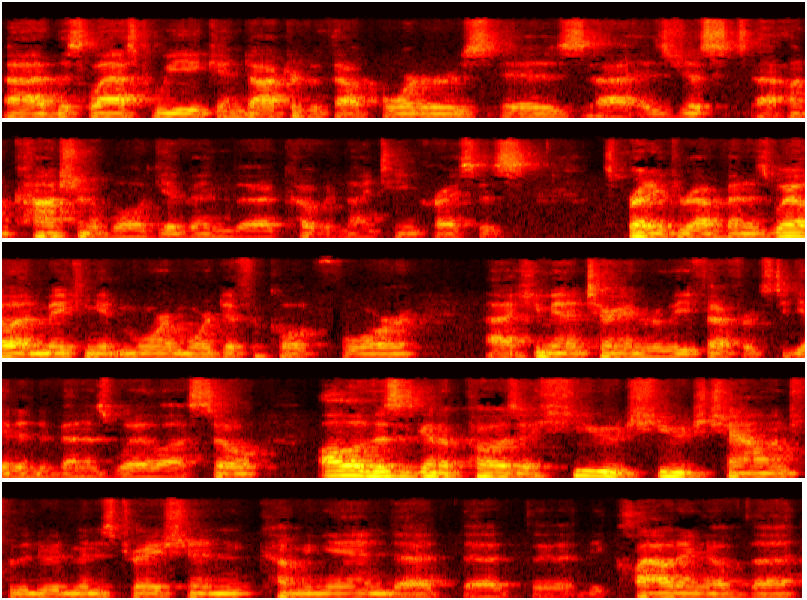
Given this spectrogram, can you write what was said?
uh, this last week and Doctors Without Borders is, uh, is just uh, unconscionable given the COVID 19 crisis spreading throughout Venezuela and making it more and more difficult for uh, humanitarian relief efforts to get into Venezuela. So all of this is going to pose a huge, huge challenge for the new administration coming in. The, the, the, the clouding of the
